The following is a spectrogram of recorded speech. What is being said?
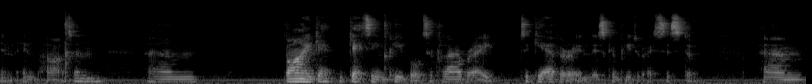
in, in part and um, by get, getting people to collaborate together in this computer based system. Um,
